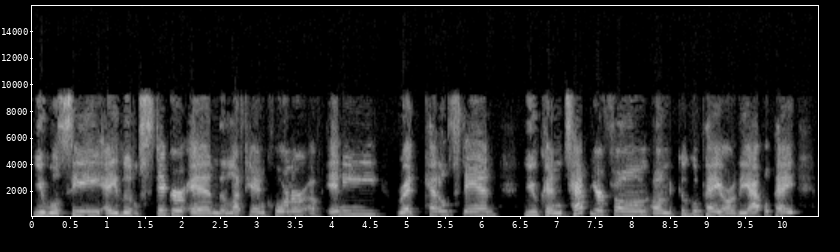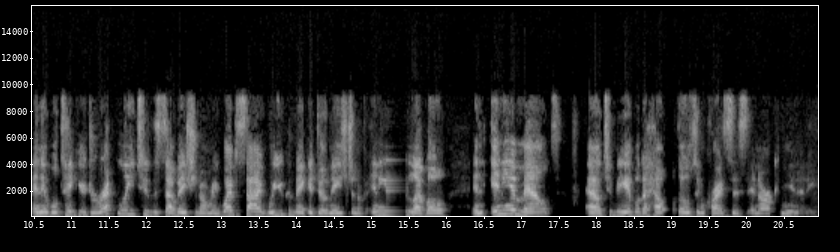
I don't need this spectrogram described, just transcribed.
You will see a little sticker in the left-hand corner of any red kettle stand. You can tap your phone on the Google Pay or the Apple Pay, and it will take you directly to the Salvation Army website where you can make a donation of any level and any amount uh, to be able to help those in crisis in our community.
